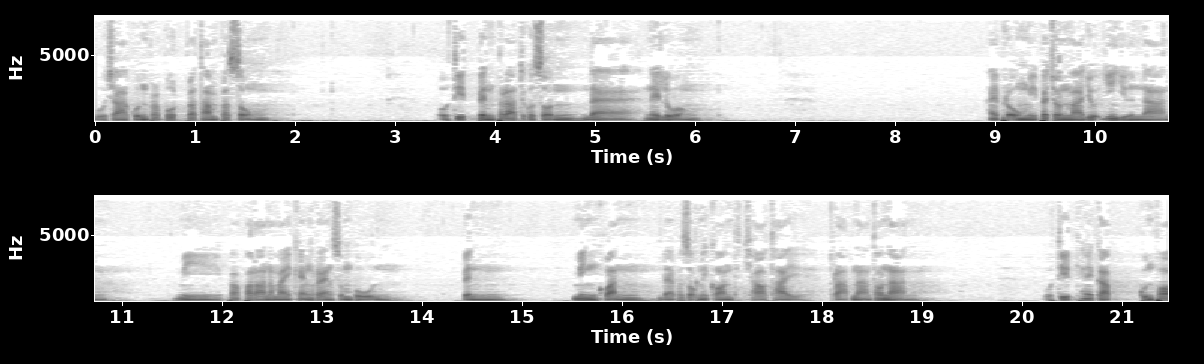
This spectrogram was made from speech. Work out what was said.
บูชาคุณพระพุทธพระธรรมพระสงฆ์อุทิศเป็นพระราชกุศลแด่ในหลวง ให้พระองค์มีพระชนมายุยิ่งยืนนาน มีพระพรานามัยแข็งแรงสมบูรณ์ เป็นมิ่งขวัญแด่พระสกนิกรชาวไทยตราบนานเท่านาน อุทิศให้กับคุณพ่อ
